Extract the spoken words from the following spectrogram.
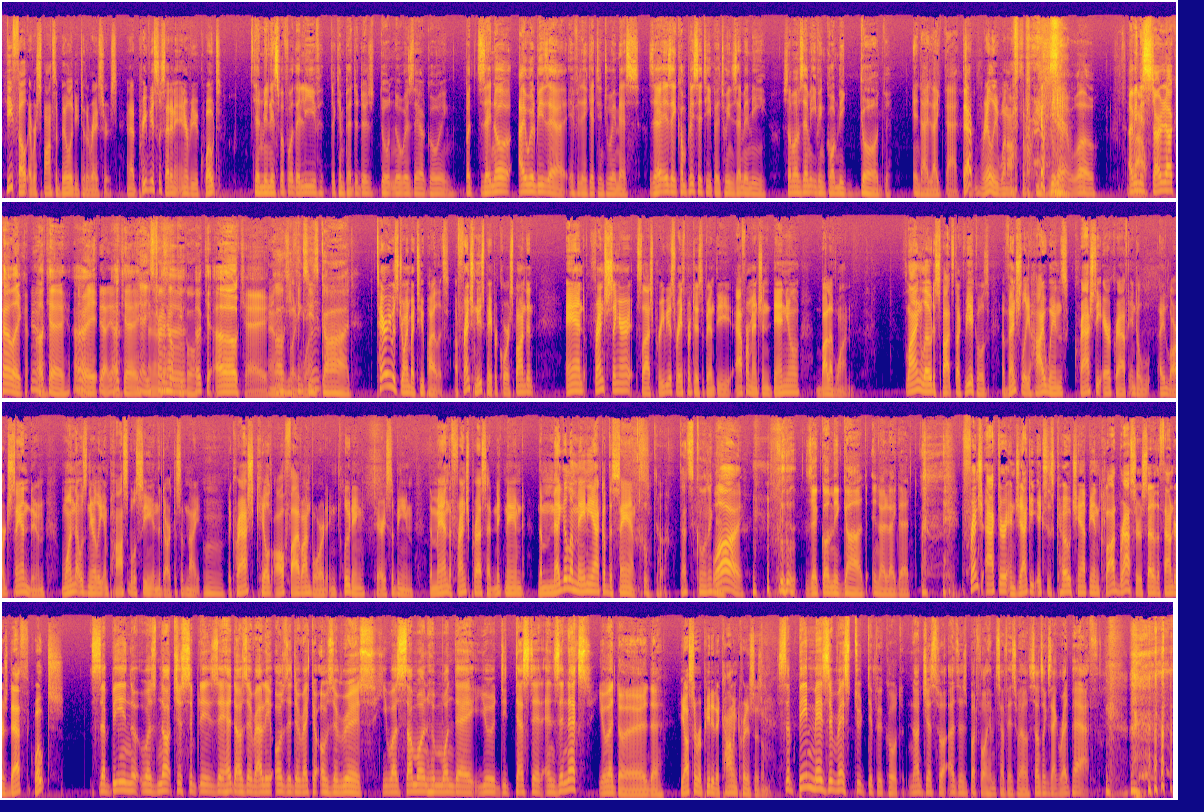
He felt a responsibility to the racers and had previously said in an interview, quote, Ten minutes before they leave, the competitors don't know where they are going. But they know I will be there if they get into a mess. There is a complicity between them and me. Some of them even call me God. And I like that. that really went off the rails. Yeah, whoa. I mean, Wow. it started out kind of like, Yeah. okay, all right, Yeah, yeah. okay. Yeah, he's trying to help Uh, people. Okay, okay. And Oh, it's he like, thinks what? he's God. Thierry was joined by two pilots, a French newspaper correspondent, and French singer slash previous race participant, the aforementioned Daniel Balavoine. Flying low to spot stuck vehicles, eventually high winds crashed the aircraft into a large sand dune, one that was nearly impossible to see in the darkness of night. Hmm. The crash killed all five on board, including Thierry Sabine, the man the French press had nicknamed the megalomaniac of the sands. Oh, That's a cool nickname. Why? they call me God, and I like that. French actor and Jacky Ickx's co-champion Claude Brasseur said of the founder's death, quote, Sabine was not just simply the head of the rally or the director of the race. He was someone whom one day you detested and the next you adored. He also repeated a common criticism. Sabine made the race too difficult, not just for others, but for himself as well. Sounds like Zach Redpath,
